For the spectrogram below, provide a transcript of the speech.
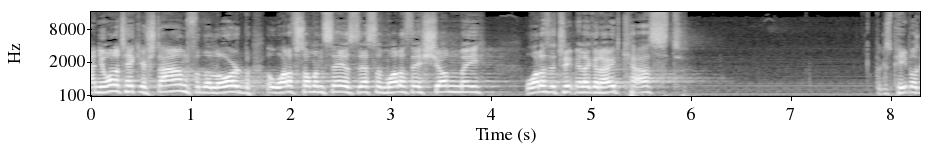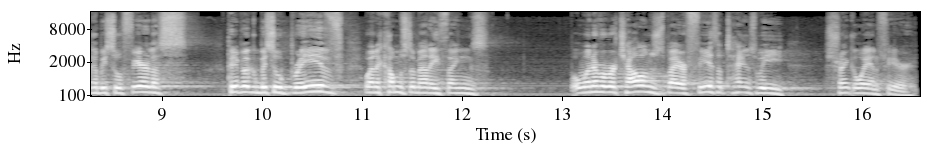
and you want to take your stand for the Lord, but what if someone says this and what if they shun me? What if they treat me like an outcast? Because people can be so fearless. People can be so brave when it comes to many things. But whenever we're challenged by our faith, at times we shrink away in fear.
